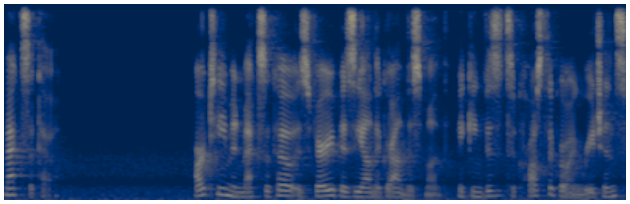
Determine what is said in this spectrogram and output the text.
Mexico. Our team in Mexico is very busy on the ground this month, making visits across the growing regions,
